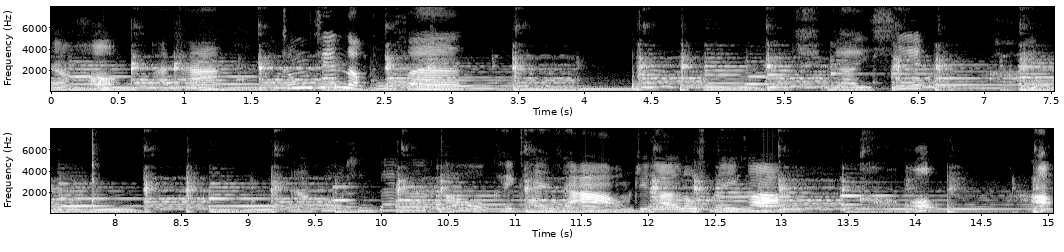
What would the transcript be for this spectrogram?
然后把它中间的部分取掉一些，然后现在呢，哦，可以看一下啊，我们这个露出了一个口，好，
